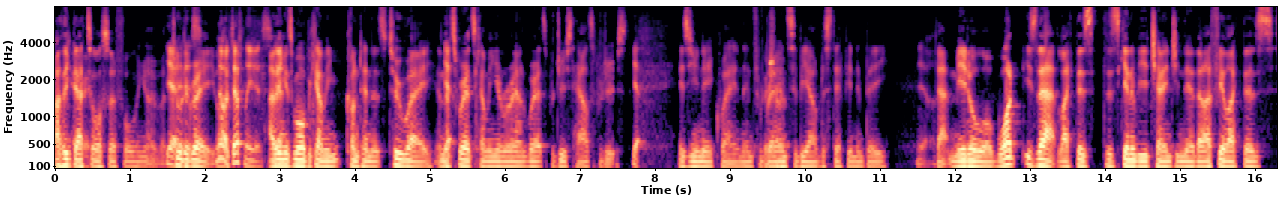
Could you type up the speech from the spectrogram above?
I think that's also falling over yeah to a degree. no it definitely is I think it's more becoming content that's two way, and Yeah. that's where it's coming in around where it's produced, how it's produced. Yeah. is a unique way, and then for, For sure. brands to be able to step in and be yeah that middle or what is that like? There's there's going to be a change in there that I feel like there's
